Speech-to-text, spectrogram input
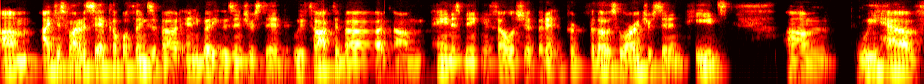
Um, I just wanted to say a couple things about anybody who's interested. We've talked about um, pain as being a fellowship, but it, for, for, those who are interested in PEDS, um, we have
